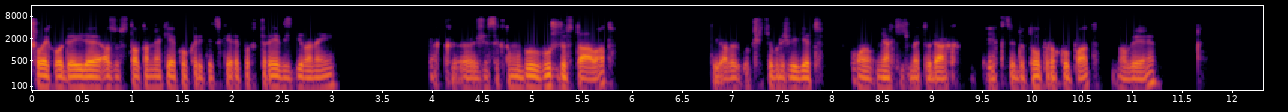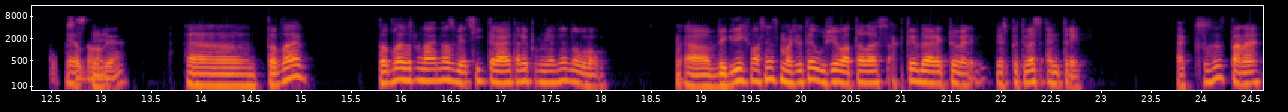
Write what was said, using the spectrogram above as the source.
člověk odejde a zůstal tam nějaký jako kritický report, který je vzdílený, tak e, že se k tomu budu hůř dostávat. Ty ale určitě budeš vědět o nějakých metodách, jak se do toho prokopat nově, pseudonově. Uh, tohle, tohle je zrovna jedna z věcí, která je tady poměrně dlouho. Uh, vy když vlastně smažete uživatele z Active Directory, respektive z Entry, tak co se stane,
